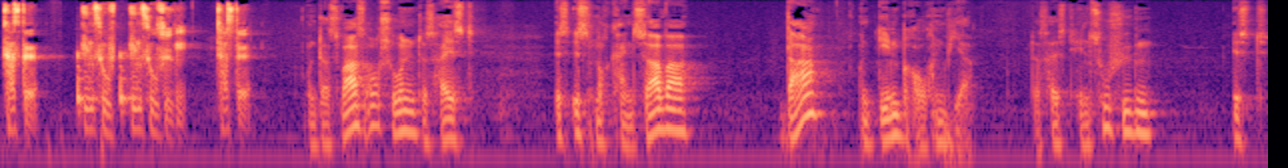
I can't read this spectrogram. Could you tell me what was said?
Taste. Hinzu hinzufügen. Taste. Und das war's auch schon. Das heißt, es ist noch kein Server da und den brauchen wir. Das heißt, hinzufügen ist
